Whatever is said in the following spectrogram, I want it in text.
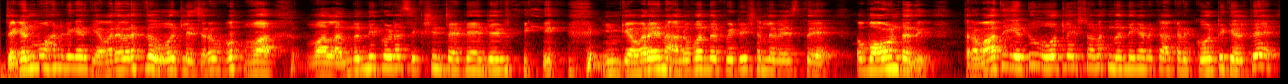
జగన్మోహన్ రెడ్డి గారికి ఎవరెవరైతే ఓట్లు వేసారో వా- వాళ్ళందరినీ కూడా శిక్షించండి అని చెప్పి ఇంకెవరైనా అనుబంధ పిటిషన్లు వేస్తే బాగుంటుంది. తర్వాత ఎటు ఓట్లు వేసిన వాళ్ళందరినీ కనుక అక్కడ కోర్టుకి వెళ్తే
